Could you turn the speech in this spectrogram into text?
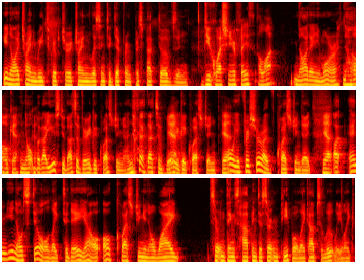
you know, I try and read scripture, try and listen to different perspectives and. Do you question your faith a lot? Not anymore. No. Oh, okay. No, Okay. but I used to. That's a very good question, man. That's a very Yeah. good question. Yeah. Oh, yeah, for sure. I've questioned it. Yeah. Uh, and you know, still like today, yeah, I'll, I'll question. You know, why certain things happen to certain people. Like, absolutely. Like,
